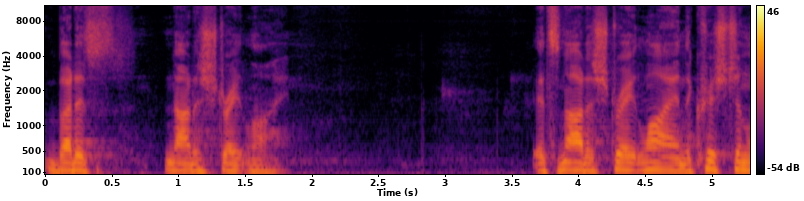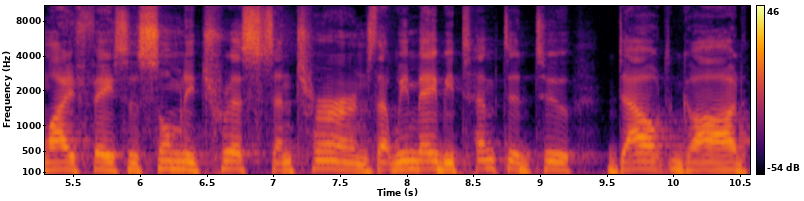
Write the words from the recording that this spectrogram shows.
But it's not a straight line. It's not a straight line. The Christian life faces so many twists and turns that we may be tempted to doubt God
